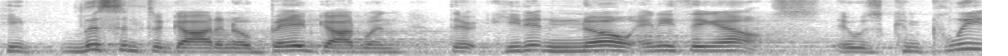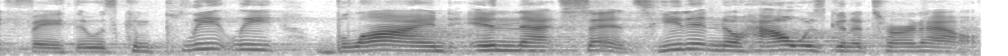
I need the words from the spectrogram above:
he listened to God and obeyed God when there, he didn't know anything else. It was complete faith, it was completely blind in that sense. He didn't know how it was going to turn out.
